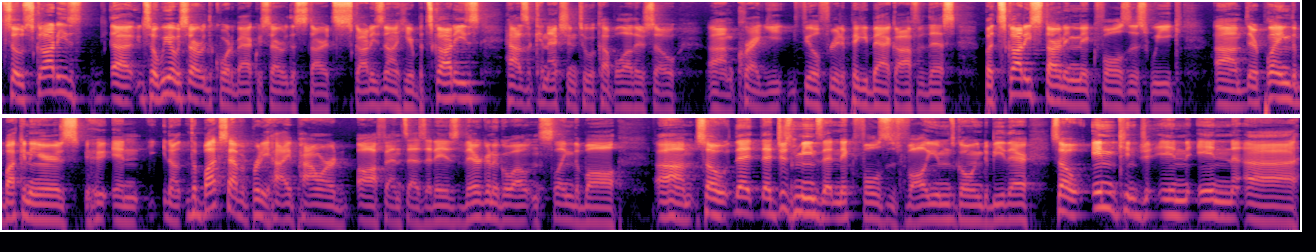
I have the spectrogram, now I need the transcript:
so Scotty's. Uh, so we always start with the quarterback. We start with the starts. Scotty's not here, but Scotty's has a connection to a couple others. So um, Craig, feel free to piggyback off of this. But Scotty's starting Nick Foles this week. Um, they're playing the Buccaneers, who, and you know the Bucs have a pretty high-powered offense as it is. They're going to go out and sling the ball. Um, so that that just means that Nick Foles' volume is going to be there. So in in in uh,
